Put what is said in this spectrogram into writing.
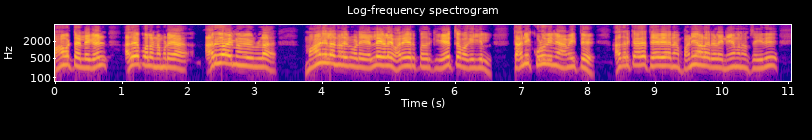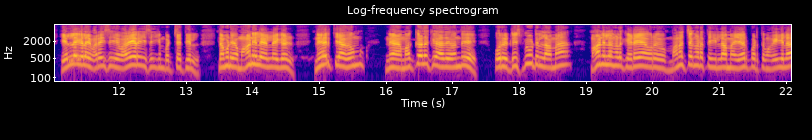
மாவட்ட எல்லைகள் அதே போல் நம்முடைய அருகாமையில் உள்ள மாநிலங்களினுடைய எல்லைகளை வரையறுப்பதற்கு ஏற்ற வகையில் தனி குழுவினை அமைத்து அதற்காக தேவையான பணியாளர்களை நியமனம் செய்து எல்லைகளை வரை செய்ய வரையறை செய்யும் பட்சத்தில் நம்முடைய மாநில எல்லைகள் நேர்த்தியாகவும் ந- மக்களுக்கு அது வந்து ஒரு டிஸ்பியூட் இல்லாமல் மாநிலங்களுக்கு இடையே ஒரு மனச்சங்கடத்தை இல்லாமல் ஏற்படுத்தும் வகையில்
